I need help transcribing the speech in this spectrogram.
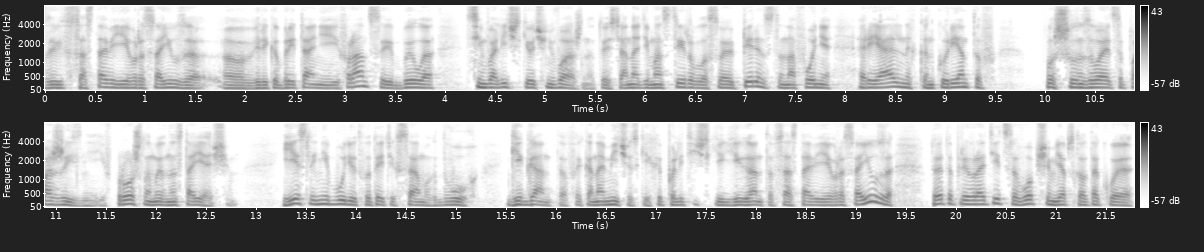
в составе Евросоюза э, Великобритании и Франции было символически очень важно. То есть она демонстрировала свое первенство на фоне реальных конкурентов, что называется, по жизни, и в прошлом, и в настоящем. Если не будет вот этих самых двух гигантов, экономических и политических гигантов в составе Евросоюза, то это превратится в общем, я бы сказал, такое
